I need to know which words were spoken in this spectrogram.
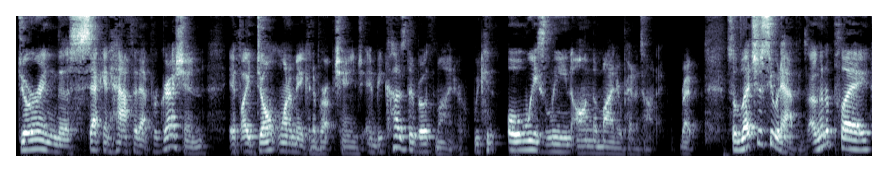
during the second half of that progression if I don't want to make an abrupt change. And because they're both minor, we can always lean on the minor pentatonic, right? So let's just see what happens. I'm going to play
